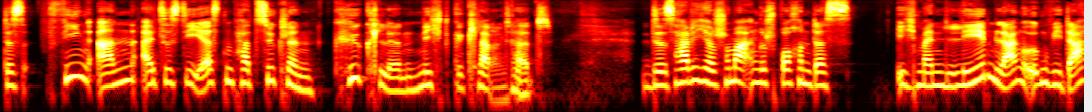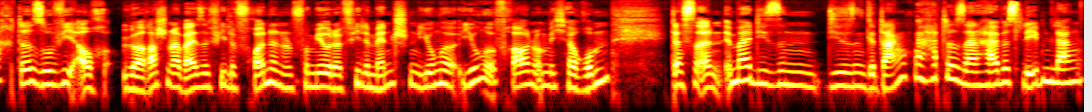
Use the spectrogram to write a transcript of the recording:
Das fing an, als es die ersten paar Zyklen, Kyklen nicht geklappt Danke. hat. Das hatte ich ja schon mal angesprochen, dass ich mein Leben lang irgendwie dachte, so wie auch überraschenderweise viele Freundinnen von mir oder viele Menschen, junge, junge Frauen um mich herum, dass man immer diesen, diesen Gedanken hatte, sein halbes Leben lang,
